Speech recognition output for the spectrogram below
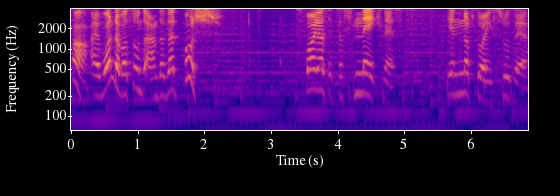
Huh, I wonder what's under that bush. Spoilers, it's a snake nest. You're not going through there.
